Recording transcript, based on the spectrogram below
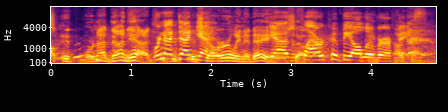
out. It- we're not done yet. We're not done it's yet. still early in the day Yeah, here, the so. flour could be all over our face. Okay.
